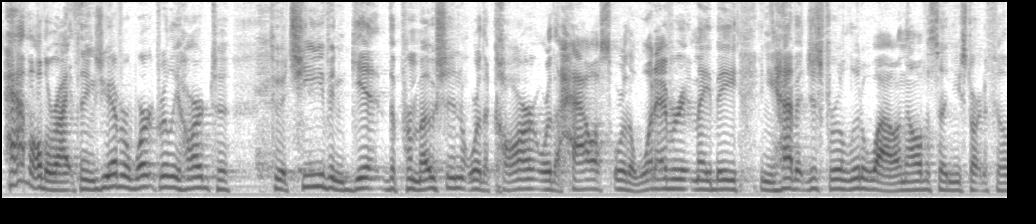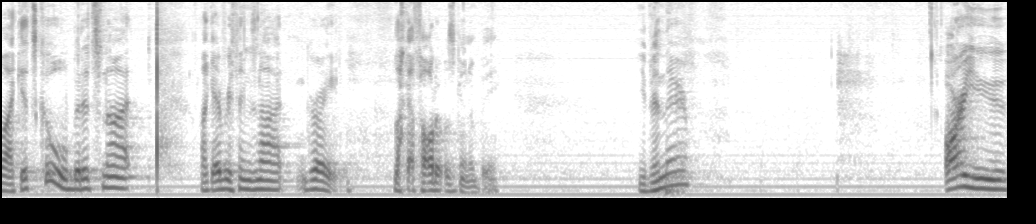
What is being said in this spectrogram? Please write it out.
have all the right things. You ever worked really hard to, to achieve and get the promotion or the car or the house or the whatever it may be, and you have it just for a little while, and all of a sudden you start to feel like it's cool, but it's not like everything's not great, like I thought it was going to be. You've been there? Are you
